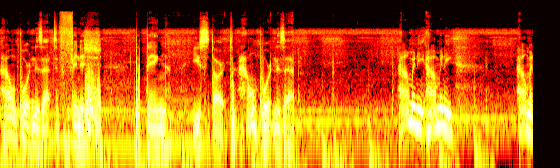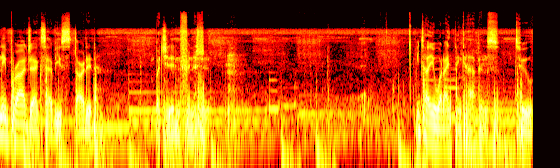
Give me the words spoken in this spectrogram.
how important is that to finish the thing you start? How important is that? How many how many how many projects have you started but you didn't finish it? Let me tell you what I think happens to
